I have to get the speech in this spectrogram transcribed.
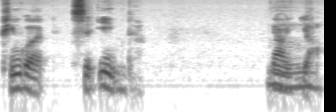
苹果是硬的，要咬。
